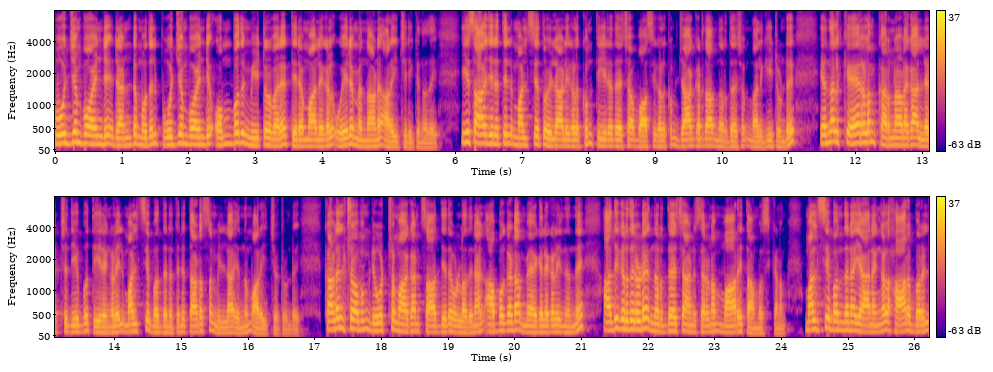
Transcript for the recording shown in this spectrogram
പൂജ്യം പോയിന്റ് രണ്ട് മുതൽ പൂജ്യം പോയിന്റ് ഒമ്പത് മീറ്റർ വരെ തിരമാലകൾ ഉയരുമെന്നാണ് അറിയിച്ചിരിക്കുന്നത്. ഈ സാഹചര്യത്തിൽ മത്സ്യത്തൊഴിലാളികൾക്കും തീരദേശവാസികൾക്കും ജാഗ്രതാ നിർദ്ദേശം നൽകിയിട്ടുണ്ട്. എന്നാൽ കേരളം കർണാടക ലക്ഷദ്വീപ് തീരങ്ങളിൽ മത്സ്യബന്ധനത്തിന് തടസ്സമില്ല എന്നും അറിയിച്ചിട്ടുണ്ട്. കടൽക്ഷോഭം രൂക്ഷമാകാൻ സാധ്യത ഉള്ളതിനാൽ അപകട മേഖലകളിൽ നിന്ന് അധികൃതരുടെ നിർദ്ദേശാനുസരണം മാറി താമസിക്കണം. മത്സ്യബന്ധന യാനങ്ങൾ ഹാർബറിൽ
